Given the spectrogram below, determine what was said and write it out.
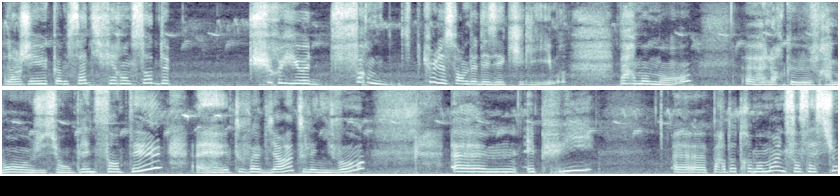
Alors j'ai eu comme ça différentes sortes de curieux forme, curieuse forme de déséquilibre par moment. Euh, alors que vraiment je suis en pleine santé, euh, tout va bien tous les niveaux. Euh, et puis, par d'autres moments, une sensation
